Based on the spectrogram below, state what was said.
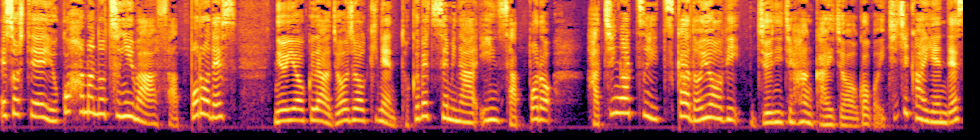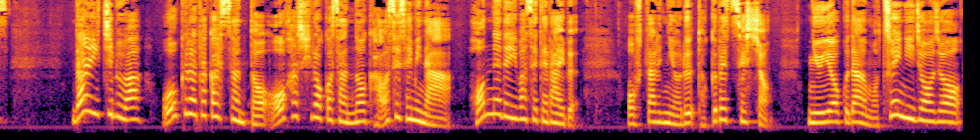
えそして横浜の次は札幌です。ニューヨークダウ上場記念特別セミナー in 札幌8月5日土曜日12時半会場午後1時開演です。第1部は大倉隆さんと大橋弘子さんの為替セミナー本音で言わせてライブ。お二人による特別セッション、ニューヨークダウンもついに上場、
